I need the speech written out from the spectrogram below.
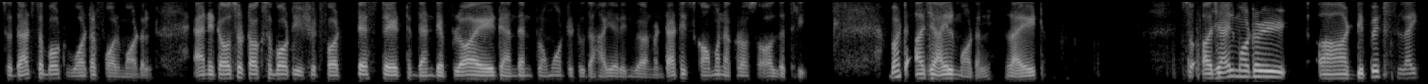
So that's about waterfall model. And it also talks about you should first test it then deploy it and then promote it to the higher environment. That is common across all the three. But agile model right? So agile model uh, depicts like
